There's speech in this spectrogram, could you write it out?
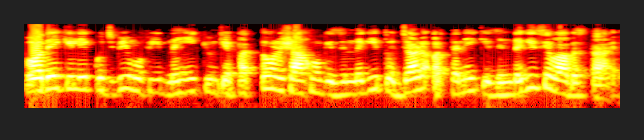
پودے کے لیے کچھ بھی مفید نہیں، کیونکہ پتوں اور شاخوں کی زندگی تو جڑ اور تنے کی زندگی سے وابستہ ہے۔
